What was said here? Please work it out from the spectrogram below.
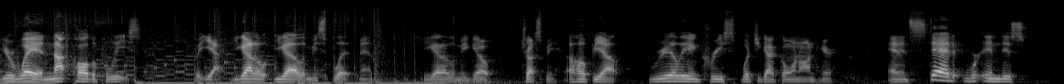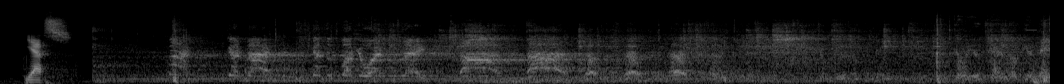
your way and not call the police. But yeah, you gotta you gotta let me split, man. You gotta let me go. Trust me, I'll help you out. Really increase what you got going on here. And instead, we're in this. Yes. Get back! Get the fuck away from me! Ah! Ah! No, you can't look at me.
